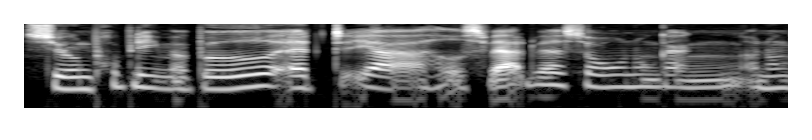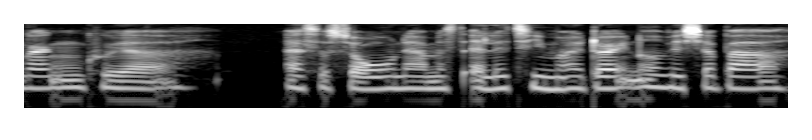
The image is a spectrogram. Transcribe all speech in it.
søvnproblemer. Både at jeg havde svært ved at sove nogle gange, og nogle gange kunne jeg altså sove nærmest alle timer i døgnet, hvis jeg bare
